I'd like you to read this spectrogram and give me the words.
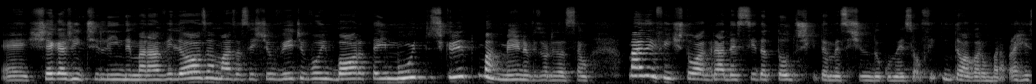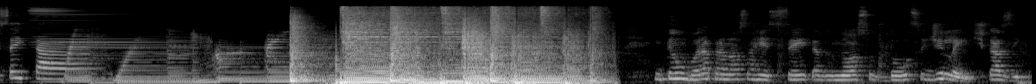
É, chega gente linda e maravilhosa, mas assisti o vídeo e vou embora. Tem muito inscrito, mas menos visualização. Mas enfim, estou agradecida a todos que estão me assistindo do começo ao fim. Então agora bora para receita. Então bora para nossa receita do nosso doce de leite caseiro.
